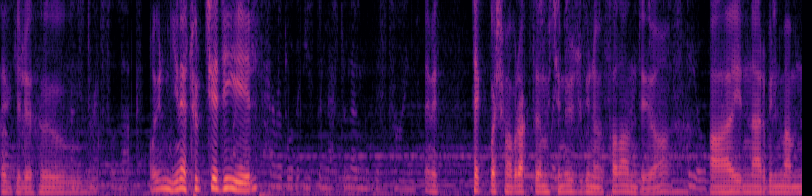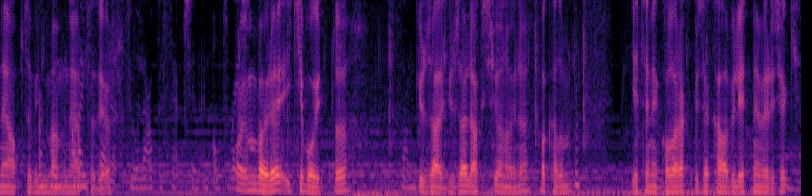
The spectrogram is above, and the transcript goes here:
Sevgili dreadful luck. Oyun yine Türkçe değil. Seni tek başıma bıraktığım için üzgünüm falan diyor. Hainler bilmem ne yaptı bilmem ne yaptı diyor. Oyun böyle iki boyutlu. Güzel güzel aksiyon oyunu. Bakalım yetenek olarak bize kabiliyet ne verecek?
